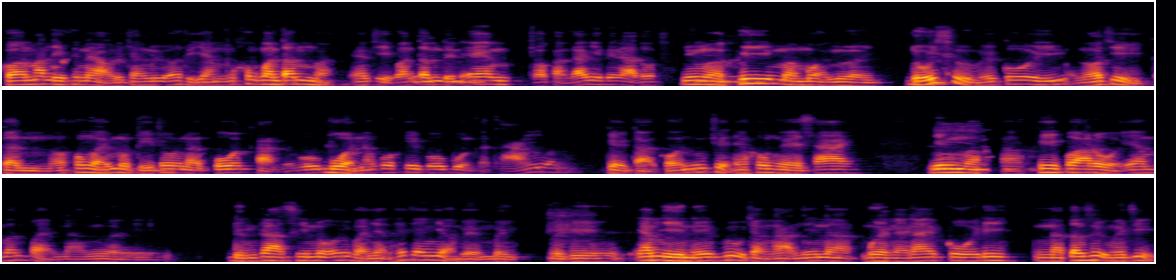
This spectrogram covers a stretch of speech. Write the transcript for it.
con mắt như thế nào đi chăng nữa thì em cũng không quan tâm mà. Em chỉ quan tâm đến em có cảm giác như thế nào thôi. Nhưng mà Ừ. khi mà mọi người đối xử với cô ấy nó chỉ cần nó không ấy một tí thôi là cô ấy cảm thấy cô buồn lắm có khi cô buồn cả tháng luôn. Kể cả có những chuyện em không hề sai. Nhưng mà Ừ. khi qua rồi em vẫn phải là người đứng ra xin lỗi và nhận hết trách nhiệm về mình bởi vì em nhìn thấy ví dụ chẳng hạn như là 10 ngày nay cô ấy đi là tâm sự với chị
